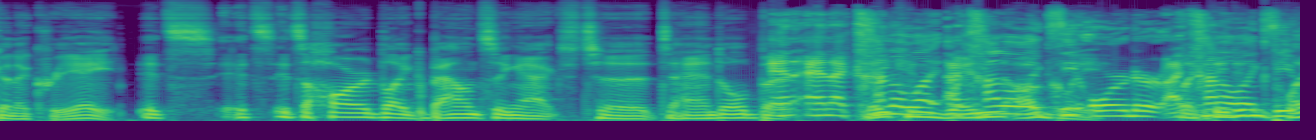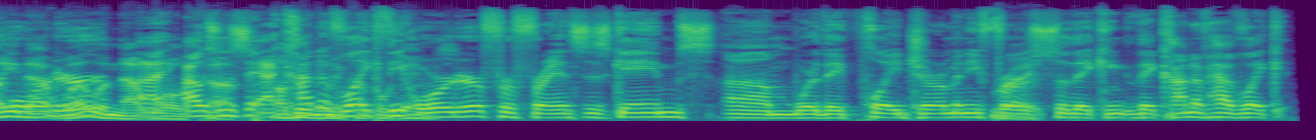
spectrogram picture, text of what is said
going to create it's it's it's a hard like balancing act to to handle but and, and i kind of like i kind of like the order i kind of like the order well I, I, was going to say i kind of like the games. order for france's games um, where they play germany first right. so they can they kind of have like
